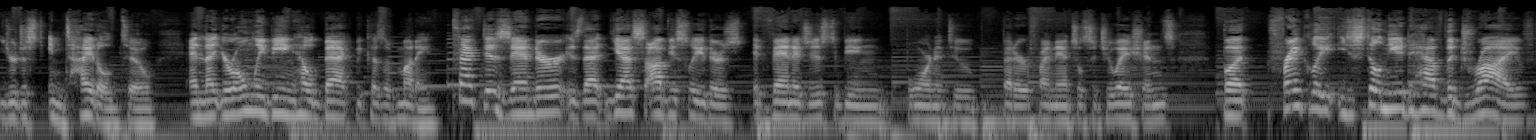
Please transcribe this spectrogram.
you're just entitled to, and that you're only being held back because of money. The fact is, Xander, is that yes, obviously there's advantages to being born into better financial situations, but frankly, you still need to have the drive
